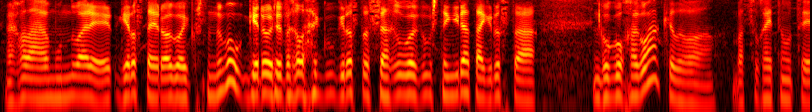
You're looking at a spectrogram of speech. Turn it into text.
Berra da mundua ere gerozta eroagoa ikusten dugu, gero ere berra da gu gerozta zerruak ikusten gira eta gerozta gogo jagoak edo batzuk gaiten dute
